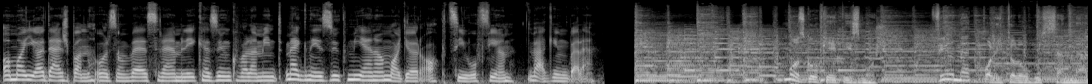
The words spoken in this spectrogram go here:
A mai adásban Orzon Wellsre emlékezünk, valamint megnézzük, milyen a magyar akciófilm. Vágjunk bele! Mozgóképizmus. Filmek politológus szemmel.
